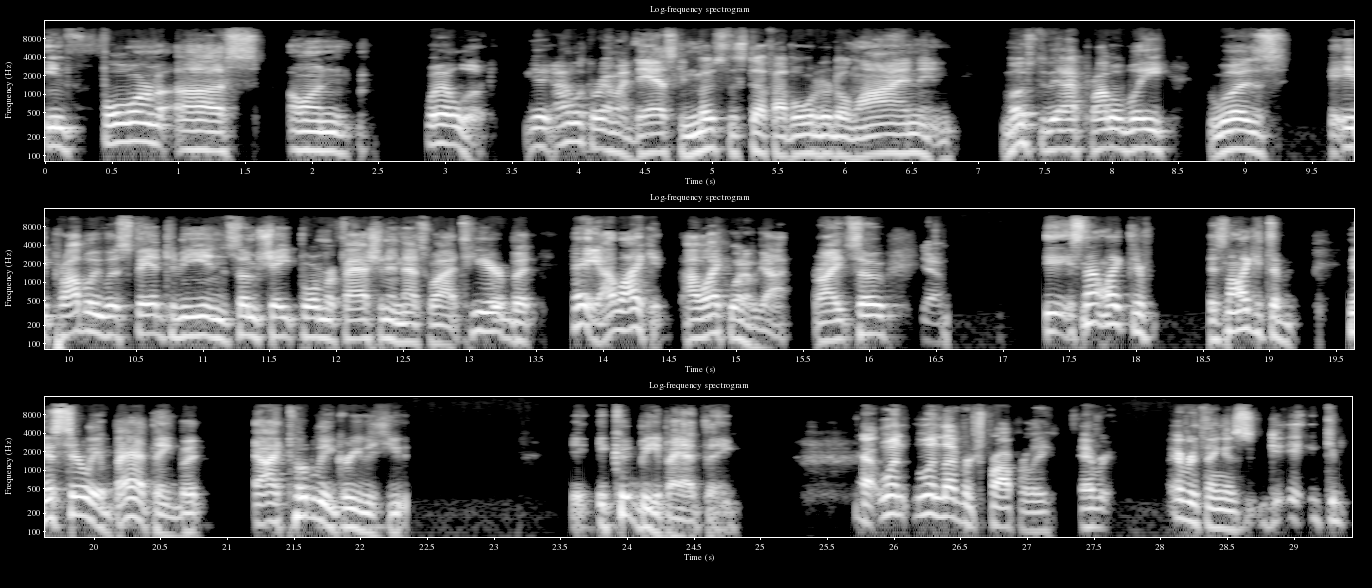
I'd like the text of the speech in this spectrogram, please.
inform us on. Well, look, I look around my desk, and most of the stuff I've ordered online, and most of it I probably was it probably was fed to me in some shape, form, or fashion, and that's why it's here. But hey, I like it. I like what I've got. Right. So yeah, it's not like they're. It's not like it's a necessarily a bad thing, but I totally agree with you. It, it could be a bad thing. Yeah, when when leveraged properly, every everything is. It, it,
